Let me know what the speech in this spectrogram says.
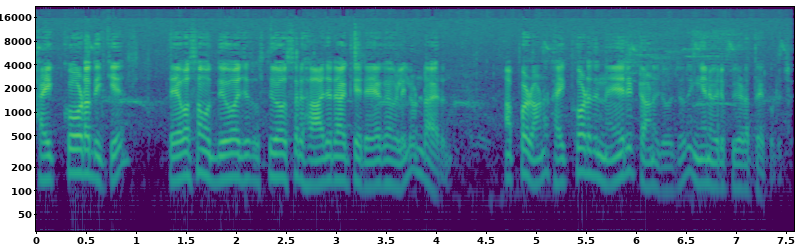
ഹൈക്കോടതിക്ക് ദേവസ്വം ഉദ്യോഗ ഉദ്യോഗസ്ഥർ ഹാജരാക്കിയ രേഖകളിൽ ഉണ്ടായിരുന്നു. അപ്പോഴാണ് ഹൈക്കോടതി നേരിട്ടാണ് ചോദിച്ചത് ഇങ്ങനെ ഒരു പീഠത്തെക്കുറിച്ച്.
